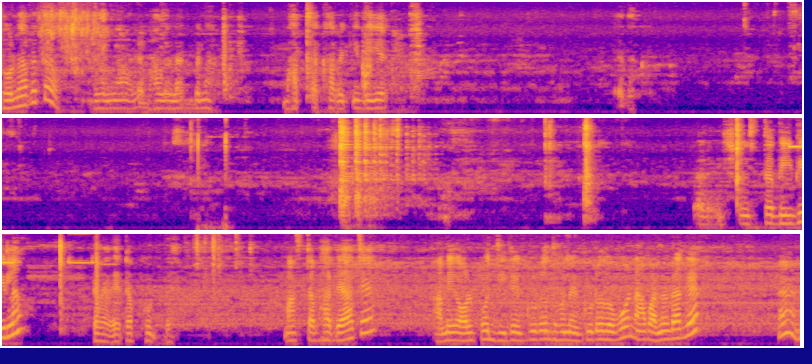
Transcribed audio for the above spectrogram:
ঝোল হবে তো? ঝোল না হলে ভালো লাগবে না। ভাতটা খাবে কি দিয়ে? এ দেখো। এই সুইচটা দিয়ে দিলাম। এবার এটা ফুটবে। মাছটা ভাজা আছে। আমি অল্প জিরে গুঁড়ো, ধনের গুঁড়ো দেবো নামানোর আগে। হ্যাঁ?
